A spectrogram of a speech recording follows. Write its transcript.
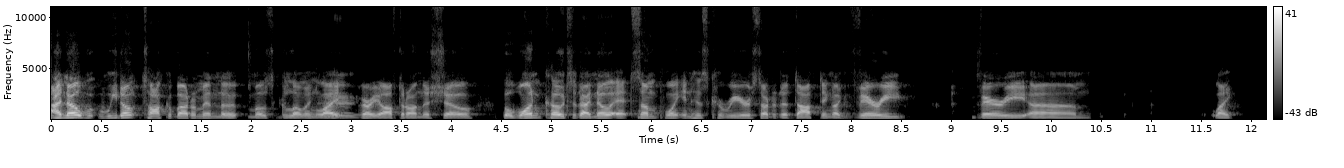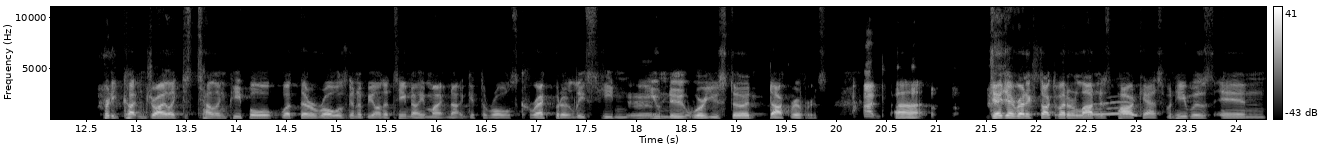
I know we don't talk about him in the most glowing light Yeah. very often on this show, but one coach that I know at some point in his career started adopting like very, very um, like pretty cut and dry, like just telling people what their role was going to be on the team. Now he might not get the roles correct, but at least he yeah. you knew where you stood. Doc Rivers. Uh, JJ Redick's talked about it a lot in his podcast when he was in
